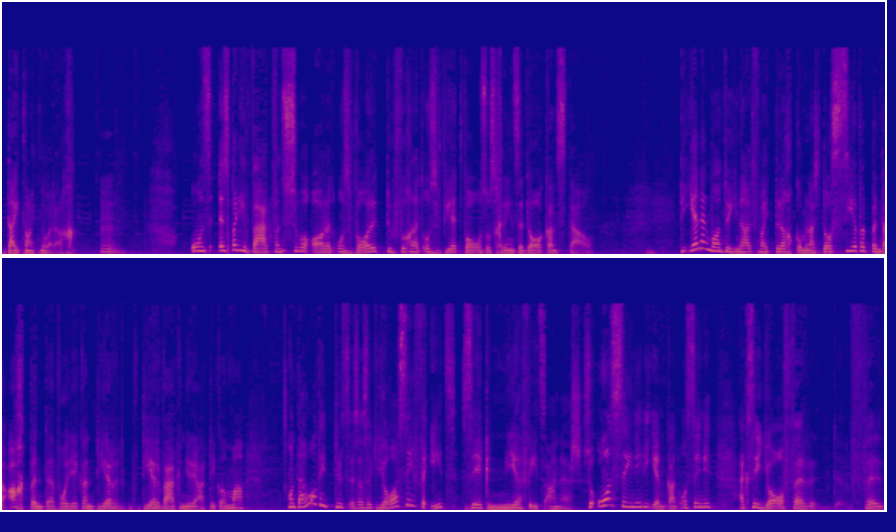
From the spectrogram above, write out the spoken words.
date night nodig. Mm. Ons is by die werk van so 'n aard dat ons waarde toevoeg en dat ons weet waar ons ons grense daar kan stel. Die een ding waartoe Hina het vir my terugkom en as daar 7 punte, 8 punte waar jy kan deur deurwerk in hierdie artikel, maar onthou altyd toets is as ek ja sê vir iets, sê ek nee vir iets anders. So ons sê nie die een kant, ons sê net ek sê ja vir vir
